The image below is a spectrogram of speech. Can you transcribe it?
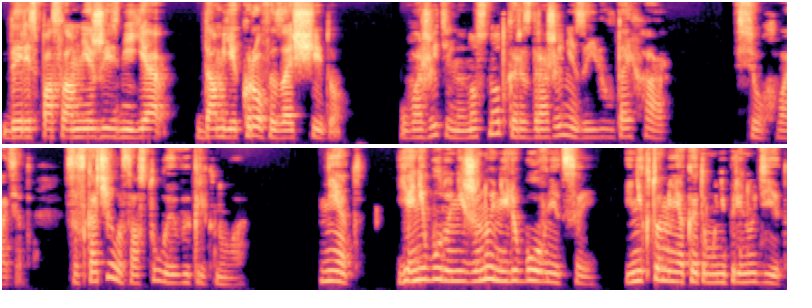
Дерри спасла мне жизнь, и я дам ей кровь и защиту!» Уважительно, но с ноткой раздражения заявил Тайхар. «Все, хватит!» Соскочила со стула и выкрикнула. «Нет, я не буду ни женой, ни любовницей, и никто меня к этому не принудит.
